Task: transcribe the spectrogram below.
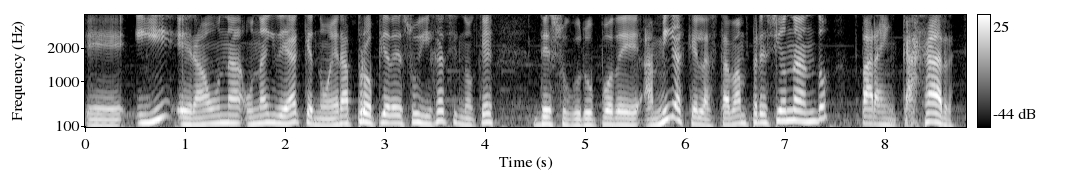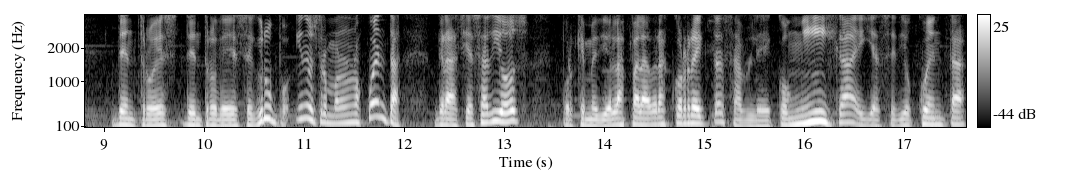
Eh, y era una, una idea que no era propia de su hija, sino que de su grupo de amigas que la estaban presionando para encajar dentro, es, dentro de ese grupo. Y nuestro hermano nos cuenta, gracias a Dios, porque me dio las palabras correctas, hablé con mi hija, ella se dio cuenta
